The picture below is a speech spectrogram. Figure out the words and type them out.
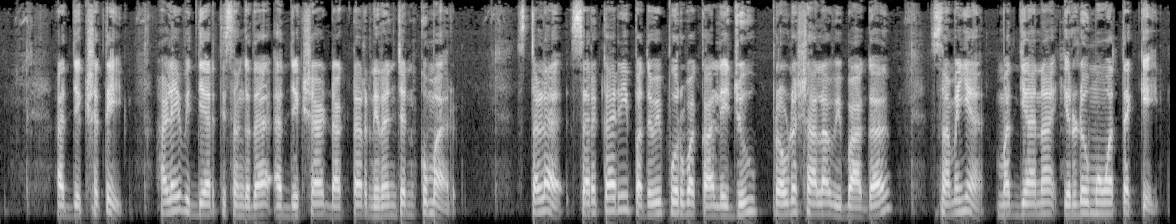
ಅಧ್ಯಕ್ಷತೆ ಹಳೆ ವಿದ್ಯಾರ್ಥಿ ಸಂಘದ ಅಧ್ಯಕ್ಷ ಡಾಕ್ಟರ್ ನಿರಂಜನ್ ಕುಮಾರ್. ಸ್ಥಳ ಸರ್ಕಾರಿ ಪದವಿ ಪೂರ್ವ ಕಾಲೇಜು ಪ್ರೌಢಶಾಲಾ ವಿಭಾಗ. ಸಮಯ ಮಧ್ಯಾಹ್ನ ಎರಡು ಮೂವತ್ತಕ್ಕೆ.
